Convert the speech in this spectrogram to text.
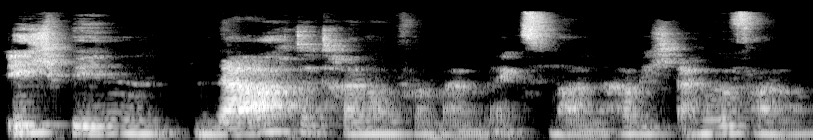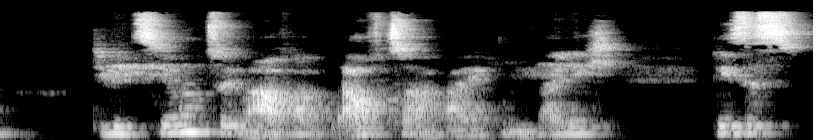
ich bin nach der Trennung von meinem Ex-Mann, habe ich angefangen, die Beziehung zu ihm auf, aufzuarbeiten, weil ich dieses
